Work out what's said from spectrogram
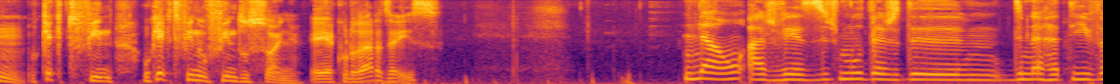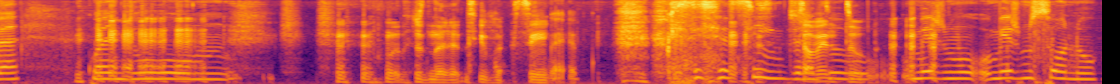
Hum, o, que é que define, o que é que define o fim do sonho? É acordares? É isso? Não, às vezes mudas de, de narrativa quando. Mudas de narrativa. Sim. Sim, durante o, o mesmo, o mesmo sono.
